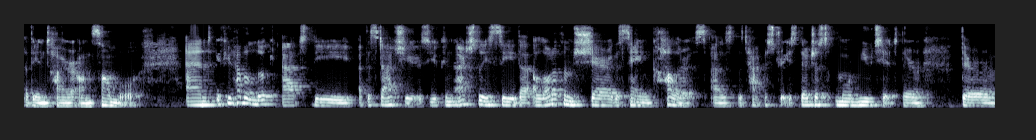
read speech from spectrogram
of the entire ensemble. And if you have a look at the at the statues, you can actually see that a lot of them share the same colors as the tapestries. They're just more muted. They're they're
